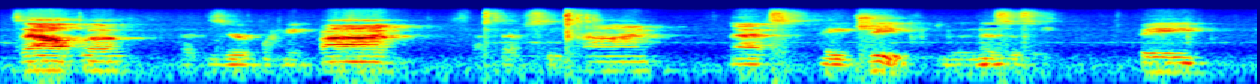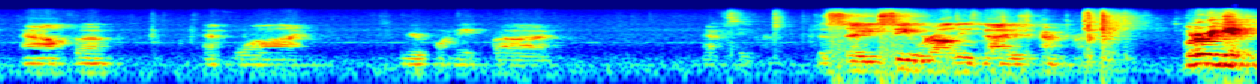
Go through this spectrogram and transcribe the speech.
that's alpha, that's 0.85, that's FC prime, that's AG, and then this is B alpha FY 0.85 FC. Just so you see where all these values are coming from. What are we getting?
